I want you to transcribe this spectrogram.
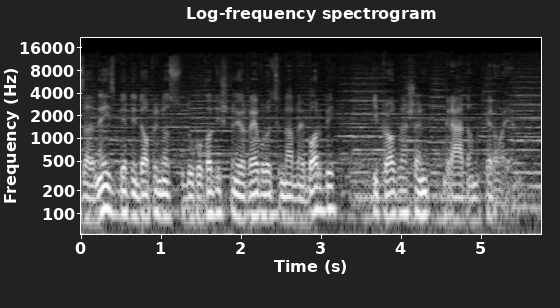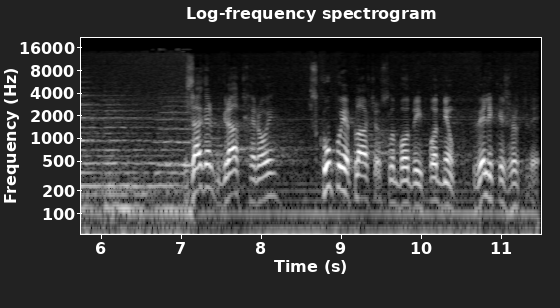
za neizbjerni doprinos u dugogodišnjoj revolucionarnoj borbi i proglašen gradom herojem. Zagreb, grad heroj, skupo je plaćao slobodu i podnio velike žrtve.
